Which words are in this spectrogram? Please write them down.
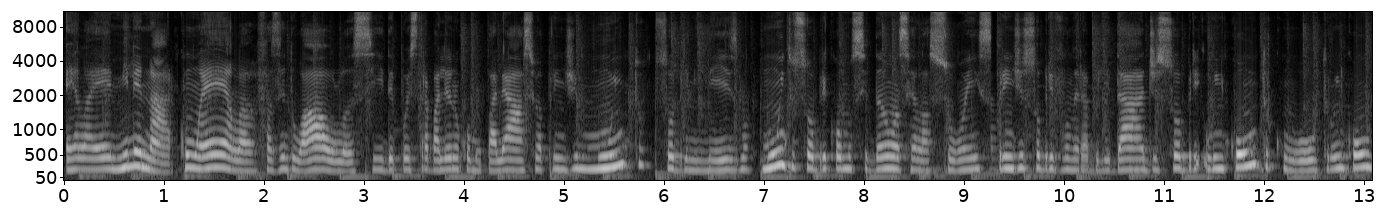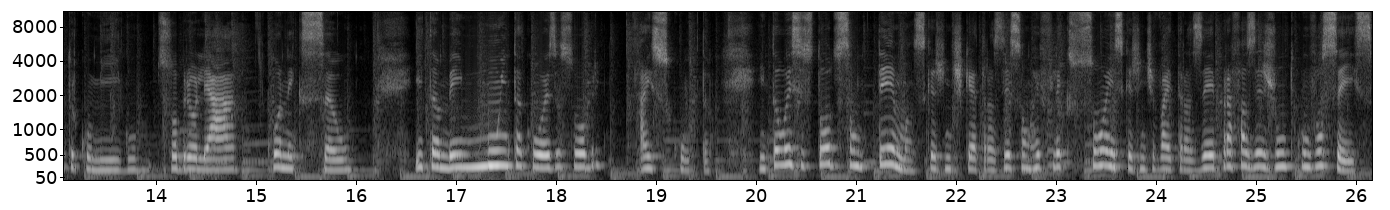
ela é milenar. Com ela, fazendo aulas e depois trabalhando como palhaço, eu aprendi muito sobre mim mesma, muito sobre como se dão as relações, aprendi sobre vulnerabilidade, sobre o encontro com o outro, o encontro comigo, sobre olhar, conexão e também muita coisa sobre a escuta. Então, esses todos são temas que a gente quer trazer, são reflexões que a gente vai trazer para fazer junto com vocês.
